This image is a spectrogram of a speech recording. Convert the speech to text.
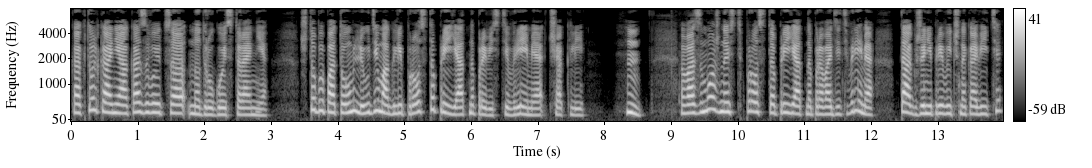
как только они оказываются на другой стороне, чтобы потом люди могли просто приятно провести время, Чакли. Хм, возможность просто приятно проводить время так же непривычно к Авите,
